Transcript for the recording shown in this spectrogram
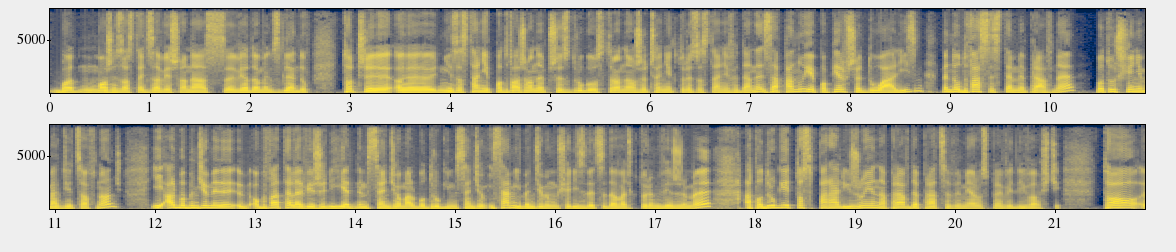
bo może zostać zawieszona z wiadomych względów, to czy e, nie zostanie podważone przez drugą stronę orzeczenie, które zostanie wydane, zapanuje po pierwsze dualizm, będą dwa systemy prawne, bo tu już się nie ma gdzie cofnąć i albo będziemy e, obywatele wierzyli jednym sędziom albo drugim sędziom i sami będziemy musieli zdecydować, którym wierzymy, a po drugie to sparaliżuje naprawdę pracę wymiaru sprawiedliwości. To, e,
